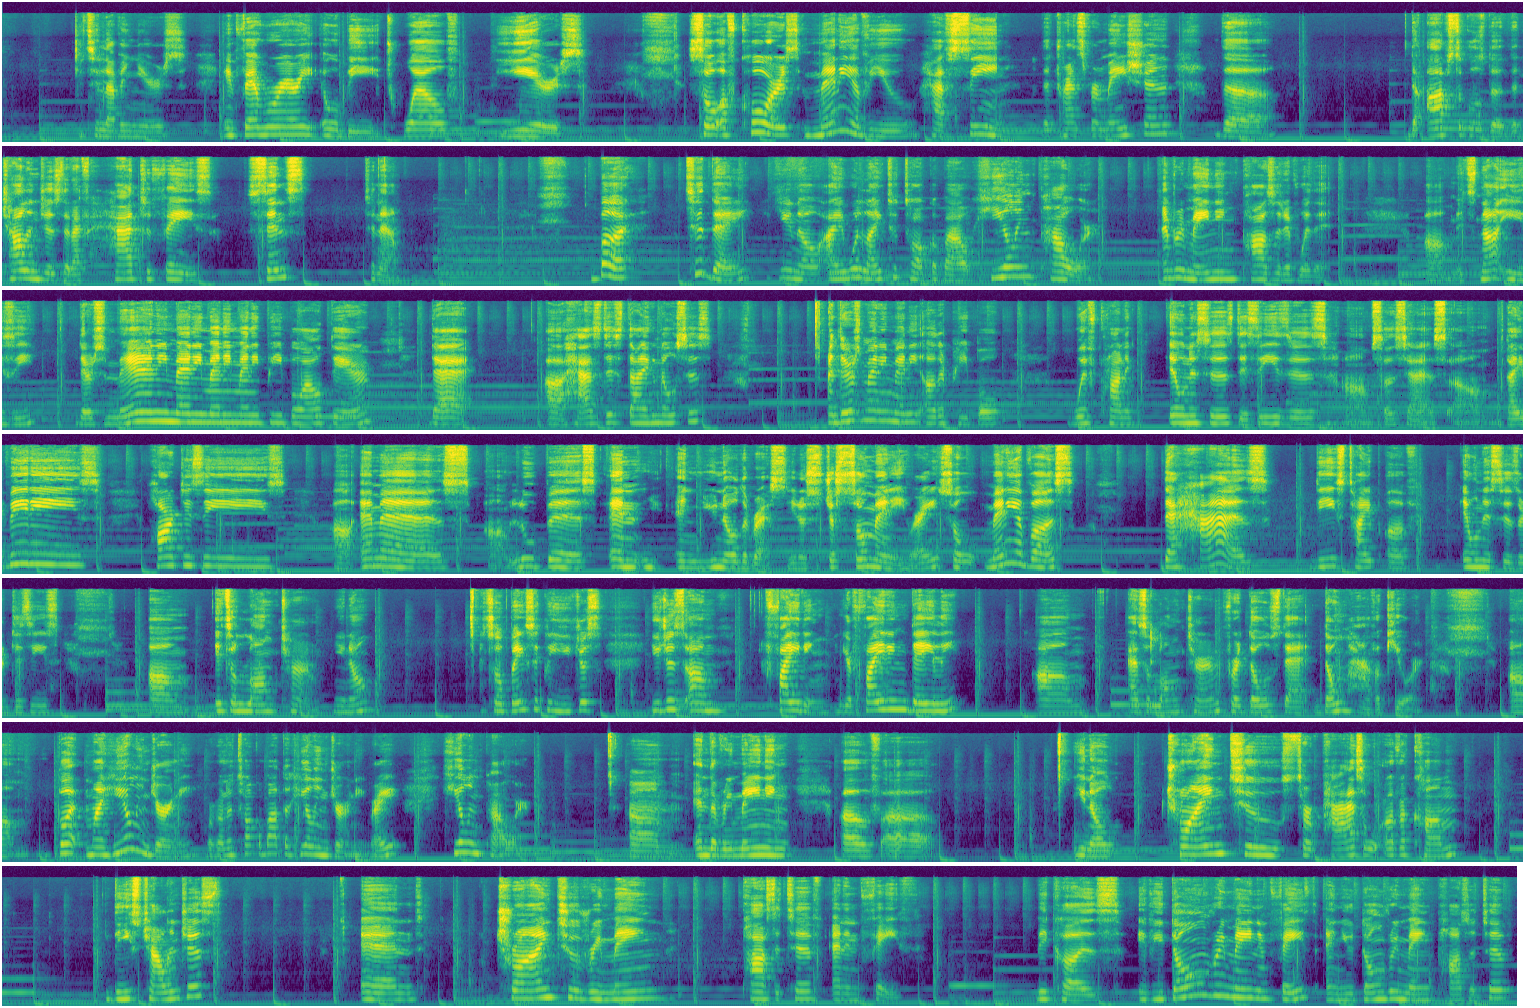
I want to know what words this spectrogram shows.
it's 11 years. In February, it will be 12 years so, of course, many of you have seen the transformation, the the obstacles, the, the challenges that I've had to face since to now. But today, you know, I would like to talk about healing power and remaining positive with it. Um, it's not easy. There's many, many, many, many people out there that uh, has this diagnosis. And there's many many other people with chronic illnesses diseases um, such as um, diabetes heart disease uh, MS um, lupus and and you know the rest. You know it's just so many right? So many of us that has these type of illnesses or disease um it's a long term you know so basically you just you just um fighting. You're fighting daily um as a long term for those that don't have a cure. Um but my healing journey we're going to talk about the healing journey right? Healing power um and the remaining of uh you know trying to surpass or overcome these challenges. And trying to remain positive and in faith. Because if you don't remain in faith and you don't remain positive,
